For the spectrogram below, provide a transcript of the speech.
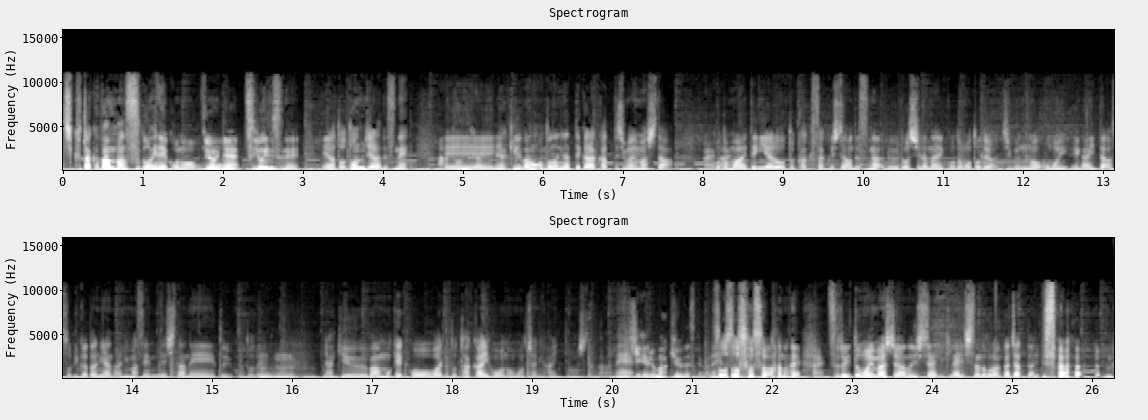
チクタクバンバンすごいね、この。強いね強いですね。えーあと、ドンジェラですね。あえーね野球版を大人になってから買ってしまいました。はいはい子供相手にやろうと画策したのですが、ルールを知らない子供とでは自分の思い描いた遊び方にはなりませんでしたね、ということで。うん野球版も結構割と高い方のおもちゃに入ってましたからね。消える魔球ですからね。そうそうそうそう、あのね、はいずるいと思いましたよ。あの、いきなりいきなり下のところがガチャッと開いてさ、うん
